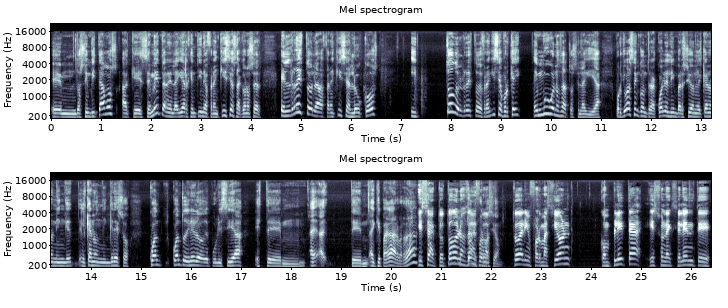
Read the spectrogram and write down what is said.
Em, los invitamos a que se metan en la guía argentina de franquicias a conocer el resto de las franquicias low cost y todo el resto de franquicias porque hay, hay muy buenos datos en la guía porque vas a encontrar cuál es la inversión, el canon, el canon de ingreso, cuán- cuánto dinero de publicidad este, mm, hay, hay- te- hay que pagar, ¿verdad? Exacto, todos los Toda la datos. información. Toda la información completa es una excelente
